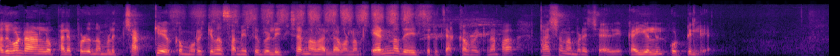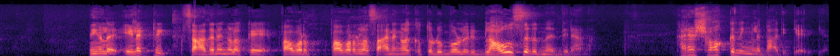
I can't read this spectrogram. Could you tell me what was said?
അതുകൊണ്ടാണല്ലോ പലപ്പോഴും നമ്മൾ ചക്കയൊക്കെ മുറിക്കുന്ന സമയത്ത് വെളിച്ചെണ്ണ നല്ലവണ്ണം എണ്ണ തേച്ചിട്ട് ചക്ക മുറിക്കണം. അപ്പോൾ പശ നമ്മുടെ കൈകളിൽ ഒട്ടില്ല. നിങ്ങൾ ഇലക്ട്രിക് സാധനങ്ങളൊക്കെ പവർ പവറുള്ള സാധനങ്ങളൊക്കെ തൊടുമ്പോൾ ഒരു ഗ്ലൗസ് ഇടുന്നത് എന്തിനാണ്? കാരണം ഷോക്ക് നിങ്ങളെ ബാധിക്കാതിരിക്കുക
